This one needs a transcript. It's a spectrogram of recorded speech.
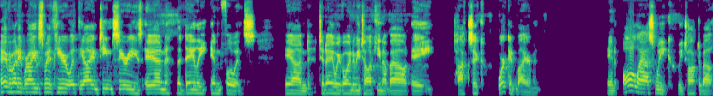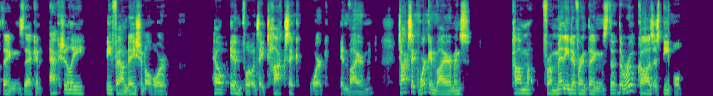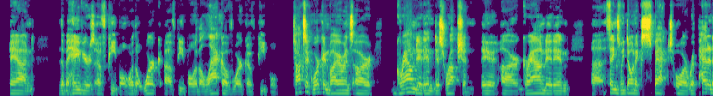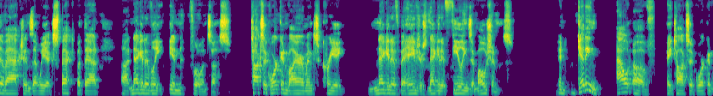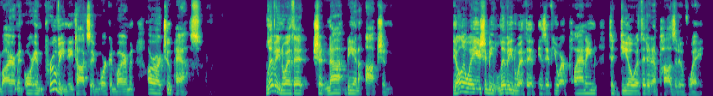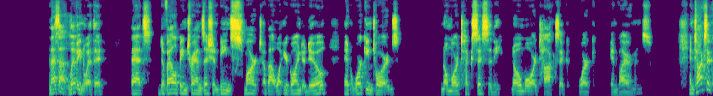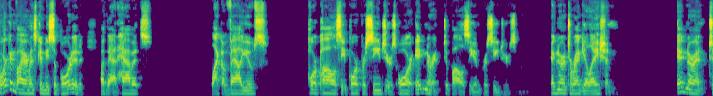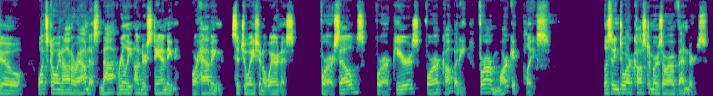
Hey, everybody, Brian Smith here with the Iron Team series and the Daily Influence. And today we're going to be talking about a toxic work environment. And all last week, we talked about things that can actually be foundational or help influence a toxic work environment. Toxic work environments come from many different things. The, the root cause is people. And the behaviors of people or the work of people or the lack of work of people. Toxic work environments are grounded in disruption. They are grounded in uh, things we don't expect or repetitive actions that we expect, but that uh, negatively influence us. Toxic work environments create negative behaviors, negative feelings, emotions. And getting out of a toxic work environment or improving a toxic work environment are our two paths. Living with it should not be an option. The only way you should be living with it is if you are planning to deal with it in a positive way. And that's not living with it. That's developing transition, being smart about what you're going to do and working towards no more toxicity, no more toxic work environments. And toxic work environments can be supported by bad habits, lack of values, poor policy, poor procedures, or ignorant to policy and procedures, ignorant to regulation, ignorant to what's going on around us, not really understanding or having situation awareness for ourselves, for our peers, for our company, for our marketplace, listening to our customers or our vendors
